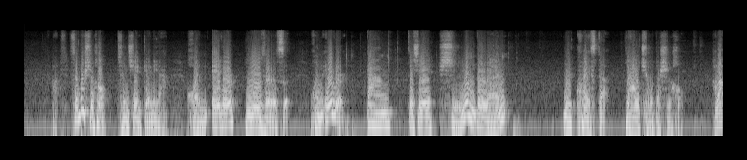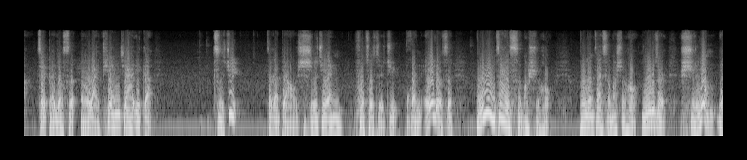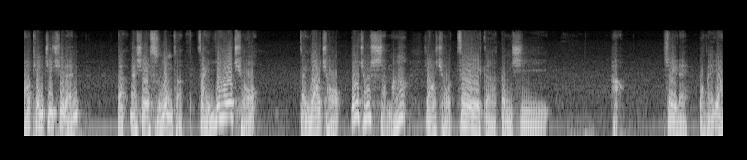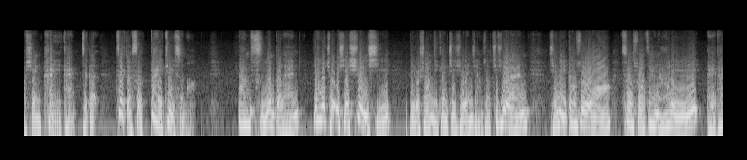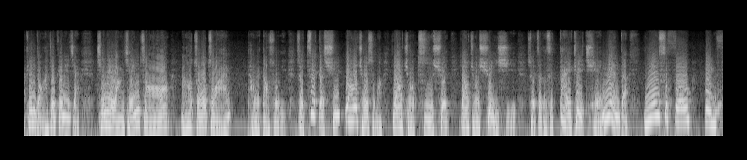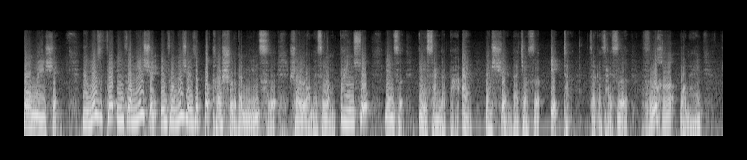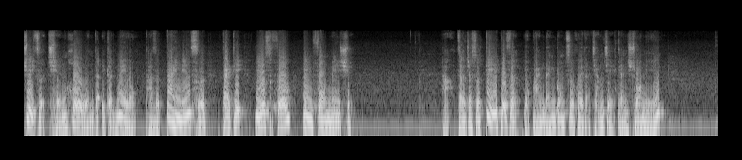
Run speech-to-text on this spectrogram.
啊，什么时候呈现给你啊？Whenever users，whenever 当这些使用的人 request 要求的时候。好了，这个又是额外添加一个子句，这个表时间副词子句。Whenever 是不论在什么时候，不论在什么时候，user 使用聊天机器人的那些使用者在要求，在要求要求什么？要求这个东西。好，所以呢，我们要先看一看这个。这个是代替什么？当使用的人要求一些讯息，比如说你跟机器人讲说：“机器人，请你告诉我厕所在哪里。”哎，他听懂，他就跟你讲：“请你往前走，然后左转。”他会告诉你。所以这个需要求什么？要求资讯，要求讯息。所以这个是代替前面的 useful information。那 useful information，information 是不可数的名词，所以我们是用单数，因此第三个答案选的就是 it，这个才是符合我们句子前后文的一个内容，它是代名词代替 useful information。好，这个就是第一部分有关人工智慧的讲解跟说明。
